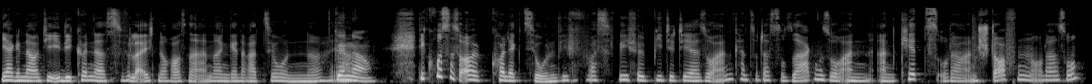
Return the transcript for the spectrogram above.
ja, genau, die, die können das vielleicht noch aus einer anderen Generation. Ne? Genau. Wie groß ist eure Kollektion? Wie, was, wie viel bietet ihr so an? Kannst du das so sagen? So an, an Kits oder an Stoffen oder so?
